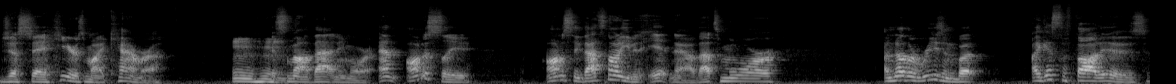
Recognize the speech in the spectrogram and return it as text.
just say here's my camera Mhm. it's not that anymore and honestly honestly that's not even it now that's more another reason but i guess the thought is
